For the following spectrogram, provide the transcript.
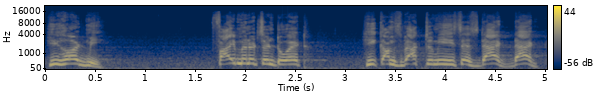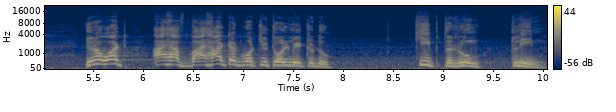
He heard me. Five minutes into it, he comes back to me. He says, Dad, Dad, you know what? I have by hearted what you told me to do. Keep the room clean.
